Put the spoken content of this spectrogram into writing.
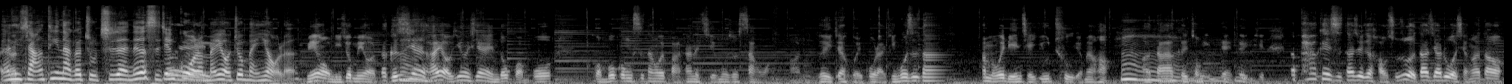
那你想要听哪个主持人，那个时间过了没有就没有了，没有你就没有。那可是现在还有，嗯、因为现在很多广播广播公司，他会把他的节目就上网啊，你可以再回过来听，或是他。他们会连接 YouTube 有没有哈？嗯，啊，大家可以从影片可以听。那 Podcast 它这个好处，如果大家如果想要到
